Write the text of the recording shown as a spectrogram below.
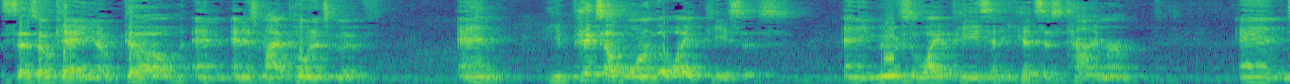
says, "Okay, you know, go," and and it's my opponent's move, and he picks up one of the white pieces, and he moves the white piece, and he hits his timer, and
